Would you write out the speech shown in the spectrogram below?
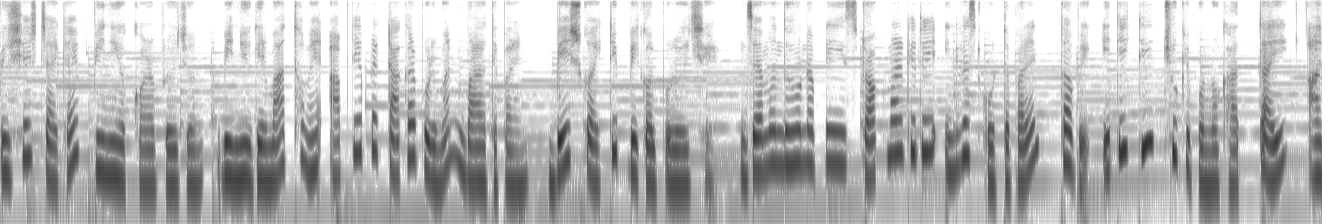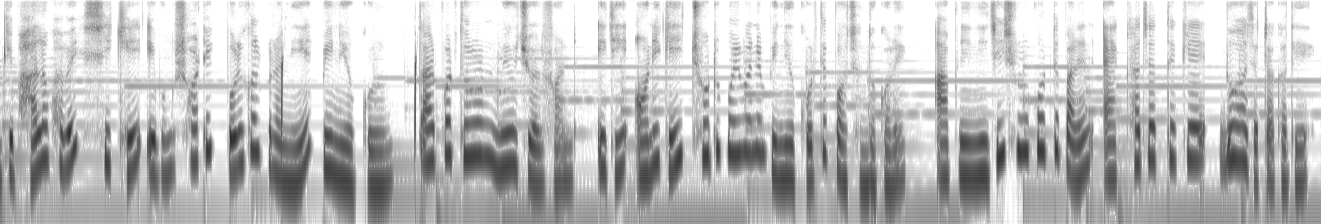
বিশেষ জায়গায় বিনিয়োগ করা প্রয়োজন। বিনিয়োগের মাধ্যমে আপনি আপনার টাকার পরিমাণ বাড়াতে পারেন। বেশ কয়েকটি বিকল্প রয়েছে। যেমন ধরুন আপনি স্টক মার্কেটে ইনভেস্ট করতে পারেন, তবে এটি একটি ঝুঁকিপূর্ণ খাত। তাই আগে ভালোভাবে শিখে এবং সঠিক পরিকল্পনা নিয়ে বিনিয়োগ করুন। তারপর ধরুন মিউচুয়াল ফান্ড এটি অনেকেই ছোট পরিমাণে বিনিয়োগ করতে পছন্দ করে। আপনি নিজেই শুরু করতে পারেন এক হাজার থেকে দু হাজার টাকা দিয়ে।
